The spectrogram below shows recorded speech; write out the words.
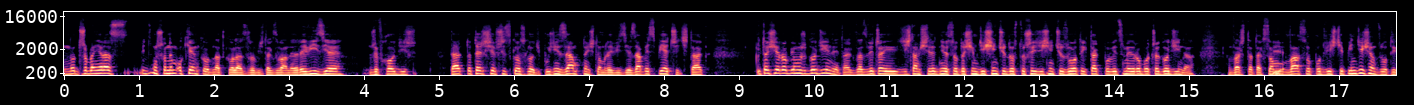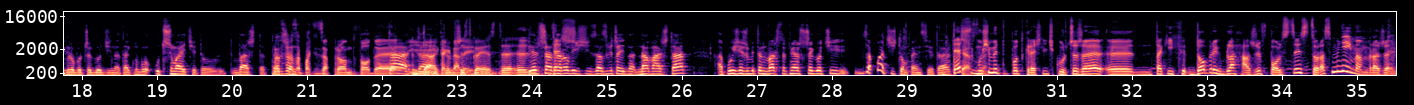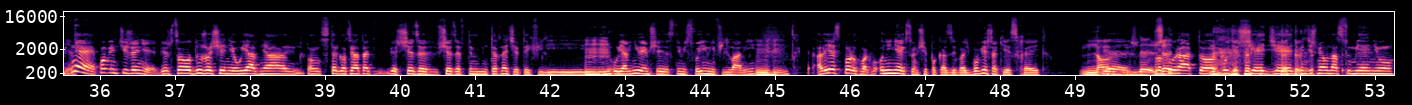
no trzeba nieraz być zmuszonym okienko od nadkola zrobić, tak zwane rewizje, że wchodzisz, tak, to też się wszystko zgodzi. Później zamknąć tą rewizję, zabezpieczyć, tak. I to się robią już godziny, tak? Zazwyczaj gdzieś tam średnio jest od 80 do 160 zł, tak powiedzmy robocza godzina w warsztatach. Są Je- waso po 250 zł robocza godzina, tak? No bo utrzymajcie to warsztat, No tak? trzeba Są- zapłacić za prąd, wodę Tak, i, tak, i Tak, tak dalej. wszystko jest. e, e, Pierw trzeba też- zarobić zazwyczaj na, na warsztat, a później, żeby ten warsztat miał z czego ci zapłacić tą pensję, tak? Też Jasne. musimy tu podkreślić, kurczę, że e, takich dobrych blacharzy w Polsce jest coraz mniej, mam wrażenie. Nie, powiem ci, że nie. Wiesz co, dużo się nie ujawnia. No, z tego, co ja tak, wiesz, siedzę, siedzę w tym internecie w tej chwili i Mhm. ujawniłem się z tymi swoimi filmami, Mhm. ale jest sporo chłopaków. Oni nie chcą się pokazywać, bo wiesz, jaki jest hejt. No, Wiesz, że prokurator, pójdziesz siedzieć, będziesz miał na sumieniu.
